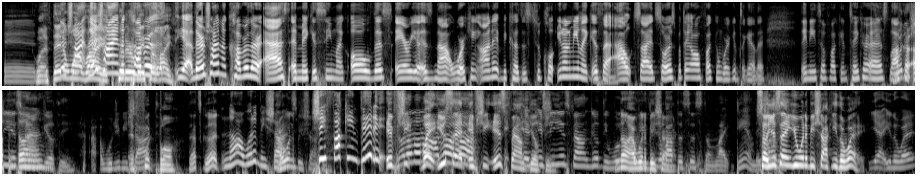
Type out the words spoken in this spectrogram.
and Well, if they they're, don't trying, want riots, they're trying put to her cover away life. yeah they're trying to cover their ass and make it seem like oh this area is not working on it because it's too close you know what i mean like it's Mm-hmm. an outside source but they all fucking working together they need to fucking take her ass lock what her if up she and is throw found her guilty? Uh, Would you be In shocked? football, that's good. no i wouldn't be shocked I wouldn't be shocked. she fucking did it If No, she no, no, no, wait, you no, said no. if she is found if, guilty. If she is found guilty, what, No, what I do you wouldn't be think about shocked. the system. Like, damn. they so you're finally- saying you wouldn't be shocked either way? yeah, either way.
